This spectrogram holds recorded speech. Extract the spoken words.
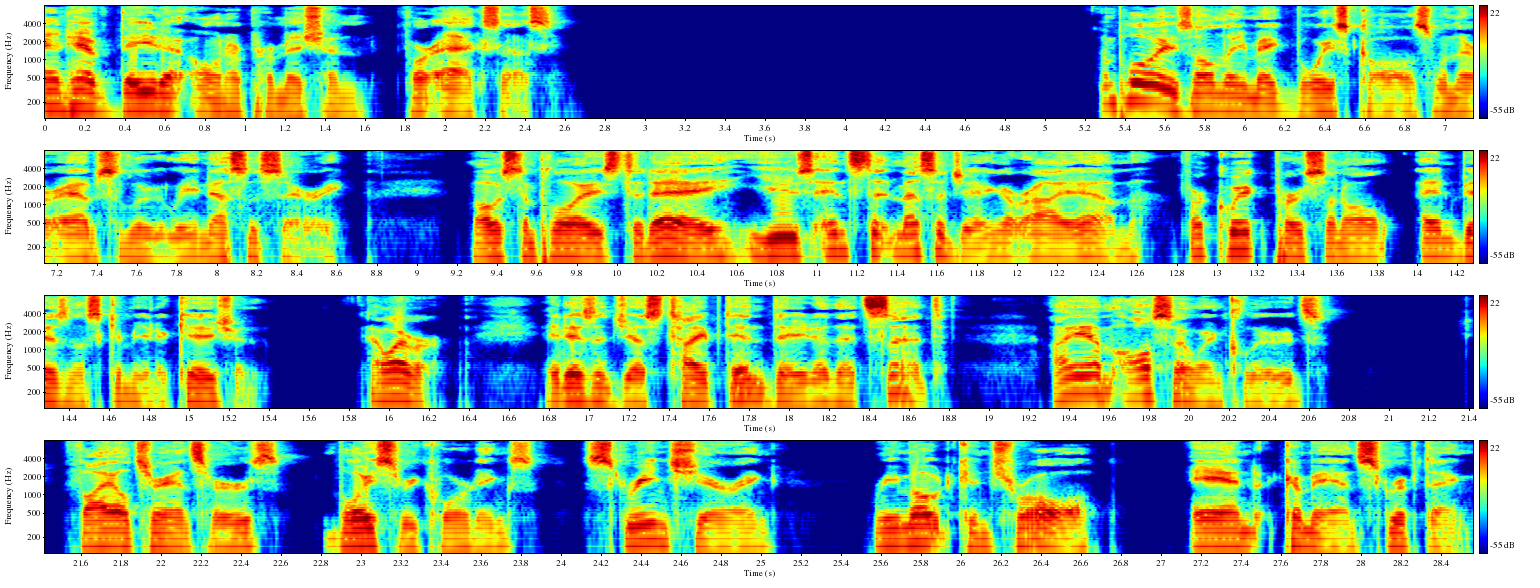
and have data owner permission for access. Employees only make voice calls when they're absolutely necessary. Most employees today use instant messaging or IM for quick personal and business communication. However, it isn't just typed in data that's sent. IM also includes file transfers, voice recordings, screen sharing, remote control, and command scripting.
